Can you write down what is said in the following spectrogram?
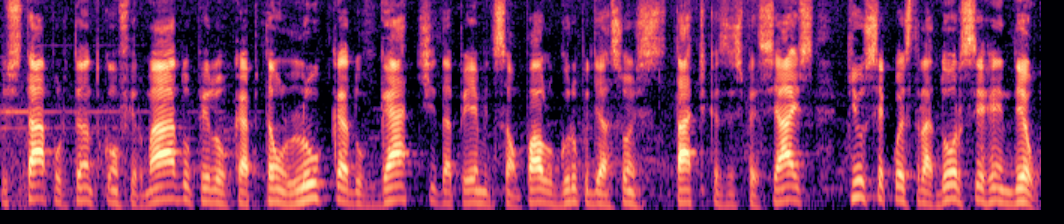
Está, portanto, confirmado pelo capitão Luca do GAT da PM de São Paulo, Grupo de Ações Táticas Especiais, que o sequestrador se rendeu.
